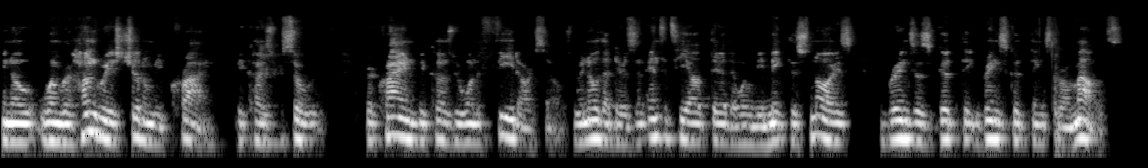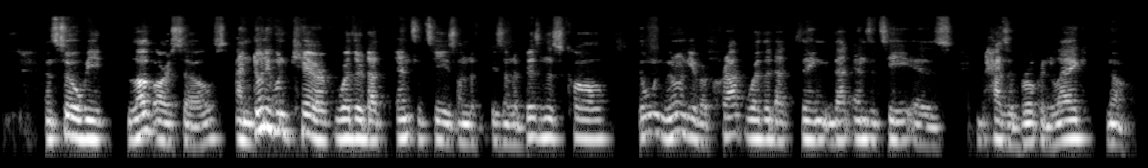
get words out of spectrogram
you know when we're hungry as children we cry because mm. so we're crying because we want to feed ourselves. We know that there's an entity out there that when we make this noise brings us good thing brings good things to our mouths. And so we love ourselves and don't even care whether that entity is on the is on a business call. Don't, we don't give a crap whether that thing that entity is has a broken leg. No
